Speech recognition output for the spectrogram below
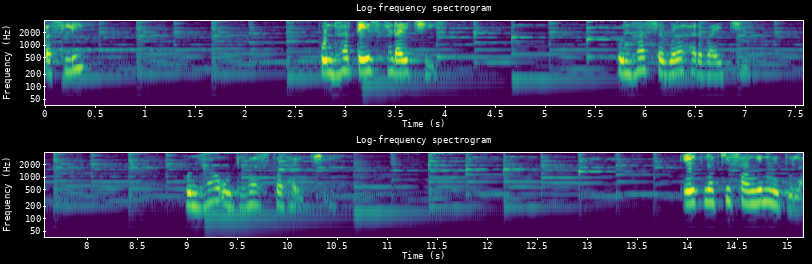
कसली? पुन्हा तेच घडायची. पुन्हा सगळं हरवायची. पुन्हा उद्ध्वस्त व्हायची. एक नक्की सांगेन मी तुला.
